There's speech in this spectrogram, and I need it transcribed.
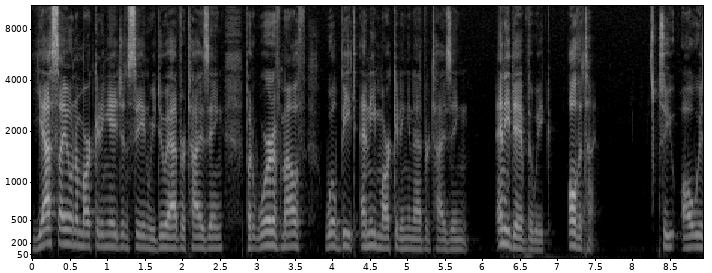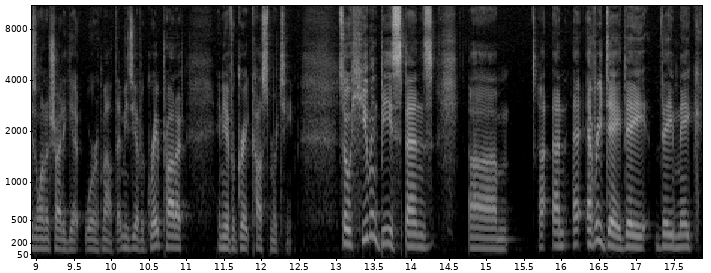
Yes, I own a marketing agency and we do advertising, but word of mouth will beat any marketing and advertising any day of the week, all the time. So you always want to try to get word of mouth. That means you have a great product and you have a great customer team. So Human Bees spends um, and every day they they make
